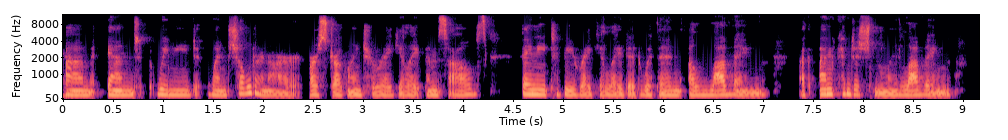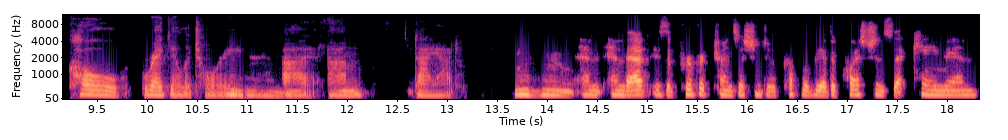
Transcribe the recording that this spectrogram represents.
Um, and we need when children are are struggling to regulate themselves, they need to be regulated within a loving, a unconditionally loving, co-regulatory Mhm. uh, um, dyad. Mhm. And and that is a perfect transition to a couple of the other questions that came in.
